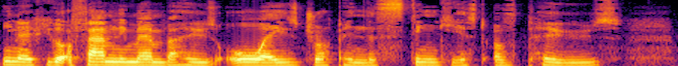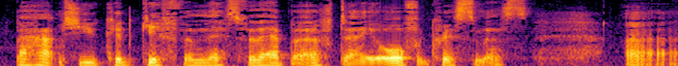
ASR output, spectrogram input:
you know, if you've got a family member who's always dropping the stinkiest of poos, perhaps you could gift them this for their birthday or for Christmas. Uh,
